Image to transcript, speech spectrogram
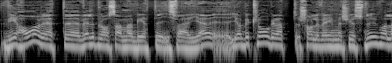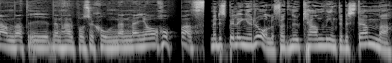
Vi har ett eh, väldigt bra samarbete i Sverige. Jag beklagar att Charlie Weimers just nu har landat i den här positionen, men jag hoppas. Men det spelar ingen roll, för att nu kan vi inte bestämma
